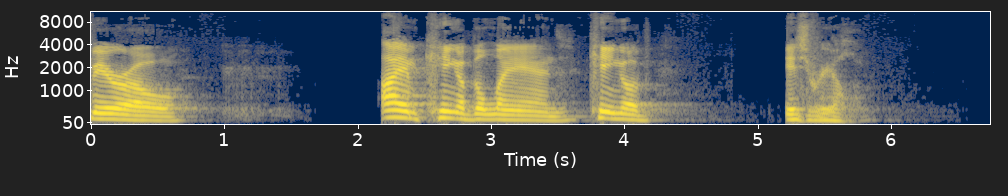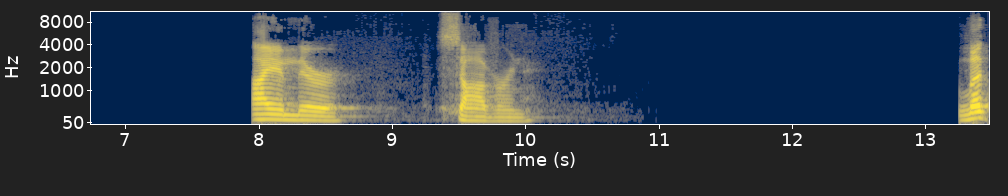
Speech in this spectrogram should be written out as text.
Pharaoh. I am king of the land, king of Israel. I am their sovereign. Let,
